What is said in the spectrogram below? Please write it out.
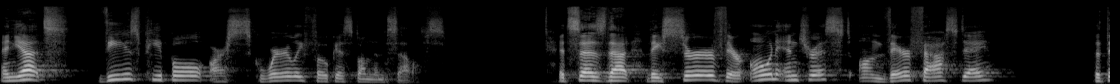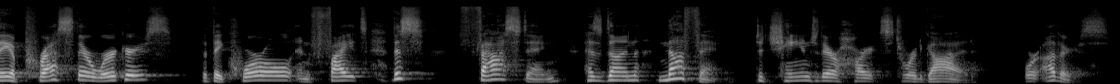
And yet, these people are squarely focused on themselves. It says that they serve their own interest on their fast day, that they oppress their workers, that they quarrel and fight. This fasting has done nothing to change their hearts toward God or others.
